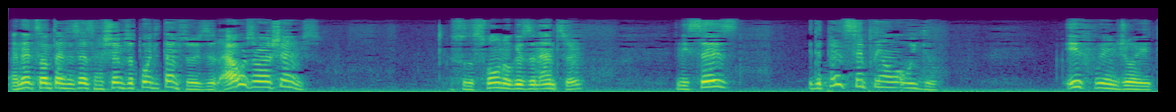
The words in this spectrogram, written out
And then sometimes it says Hashem's appointed time. So is it ours or Hashem's? So the Sforno gives an answer and he says, it depends simply on what we do. If we enjoy it,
